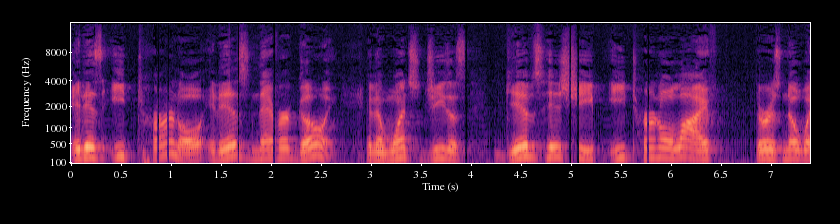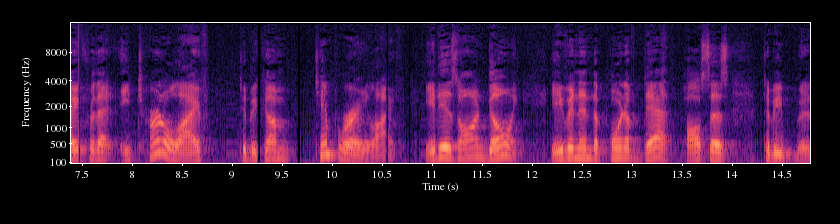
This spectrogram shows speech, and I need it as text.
it is eternal, it is never going. And then once Jesus gives his sheep eternal life, there is no way for that eternal life to become temporary life. It is ongoing. Even in the point of death, Paul says to be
